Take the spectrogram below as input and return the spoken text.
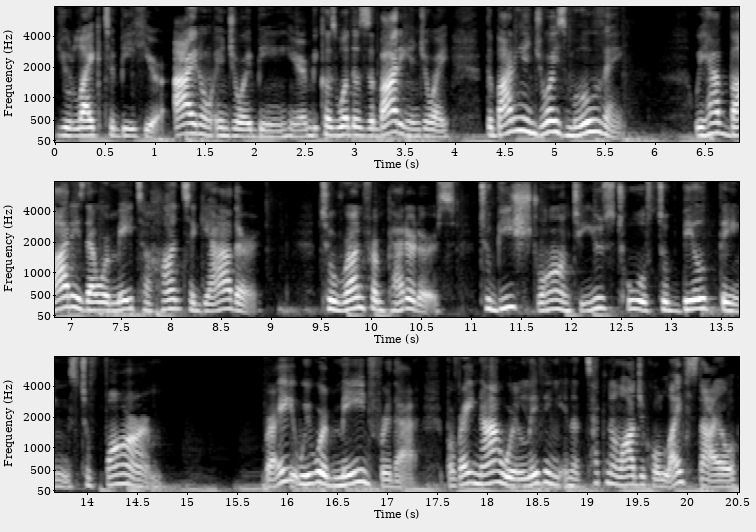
You like to be here. I don't enjoy being here because what does the body enjoy? The body enjoys moving. We have bodies that were made to hunt, to gather, to run from predators, to be strong, to use tools, to build things, to farm. Right? We were made for that. But right now, we're living in a technological lifestyle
